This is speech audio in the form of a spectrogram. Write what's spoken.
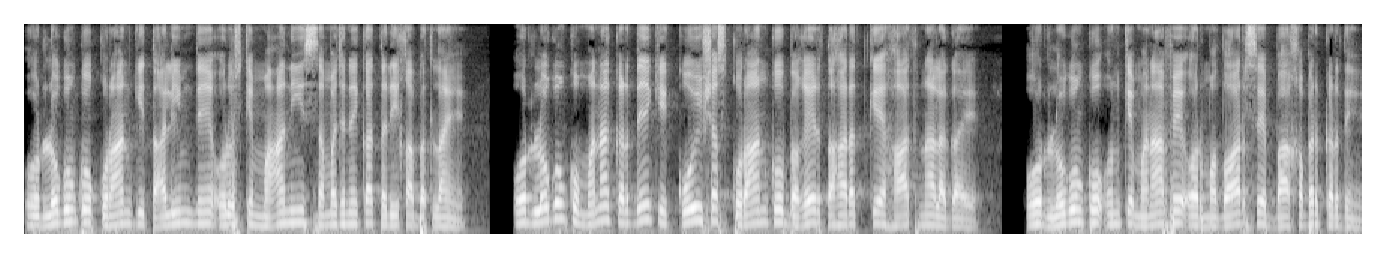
اور لوگوں کو قرآن کی تعلیم دیں اور اس کے معنی سمجھنے کا طریقہ بتلائیں اور لوگوں کو منع کر دیں کہ کوئی شخص قرآن کو بغیر تہارت کے ہاتھ نہ لگائے اور لوگوں کو ان کے منافع اور مدوار سے باخبر کر دیں۔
